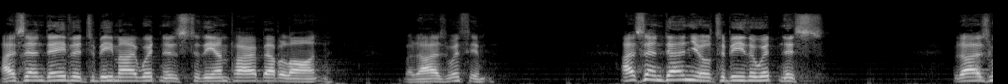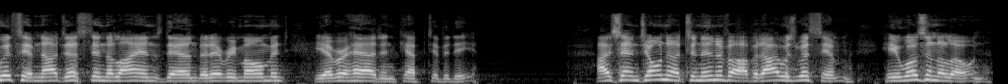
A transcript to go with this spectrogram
I sent David to be my witness to the empire of Babylon, but I was with him. I sent Daniel to be the witness, but I was with him not just in the lion's den, but every moment he ever had in captivity. I sent Jonah to Nineveh, but I was with him. He wasn't alone.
